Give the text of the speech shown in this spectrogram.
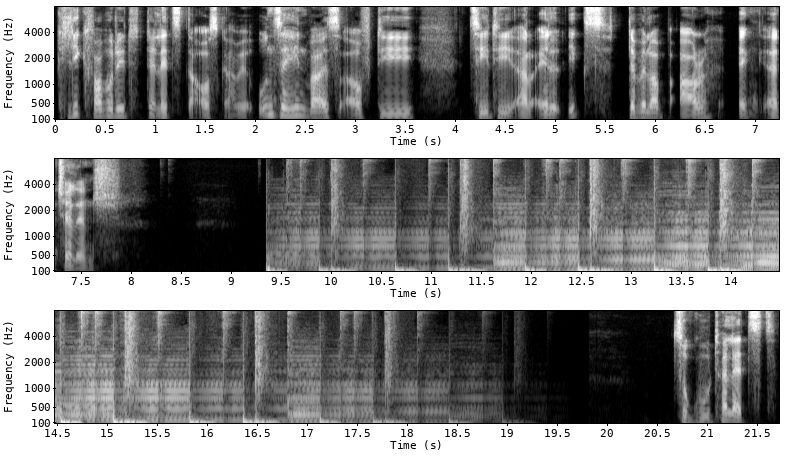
Klickfavorit der letzten Ausgabe. Unser Hinweis auf die CTRL-X Develop R Challenge. Zu guter Letzt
